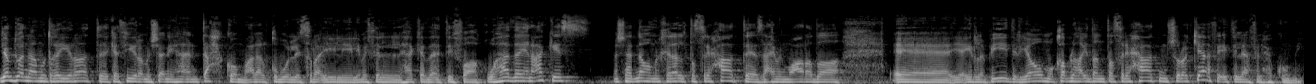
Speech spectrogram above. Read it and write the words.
يبدو أنها متغيرات كثيرة من شأنها أن تحكم على القبول الإسرائيلي لمثل هكذا اتفاق وهذا ينعكس ما شاهدناه من خلال تصريحات زعيم المعارضة آه، يائير لبيد اليوم وقبلها أيضا تصريحات من شركاء في الائتلاف الحكومي.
